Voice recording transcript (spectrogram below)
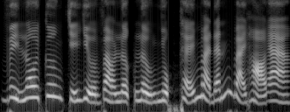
Vì lôi cương chỉ dựa vào lực lượng nhục thể mà đánh bại họ à.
